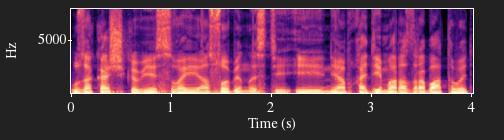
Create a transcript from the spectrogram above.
у заказчиков есть свои особенности, и необходимо разрабатывать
